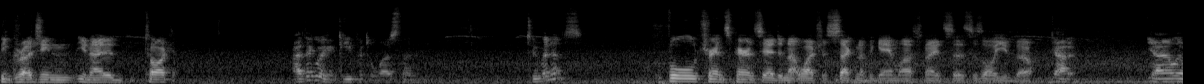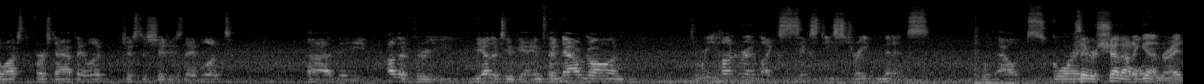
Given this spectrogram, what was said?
Begrudging United talk. I think we can keep it to less than two minutes. Full transparency, I did not watch a second of the game last night, so this is all you though. Got it. Yeah, I only watched the first half. They looked just as shitty as they've looked uh, the other three, the other two games. They've now gone 300, like 60 straight minutes without scoring. They were shut out again, right?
